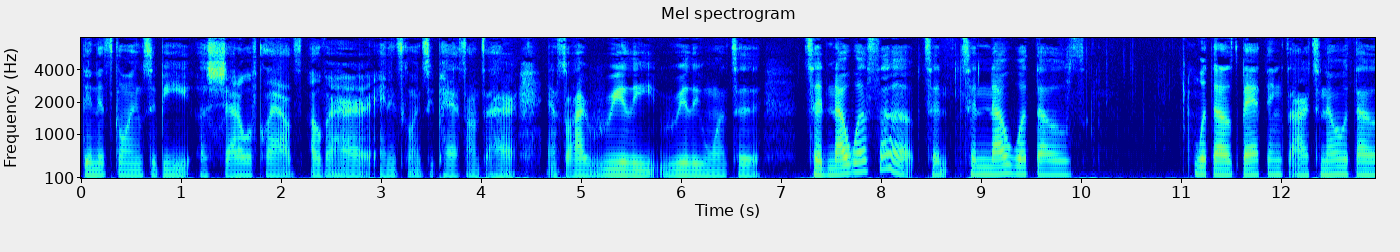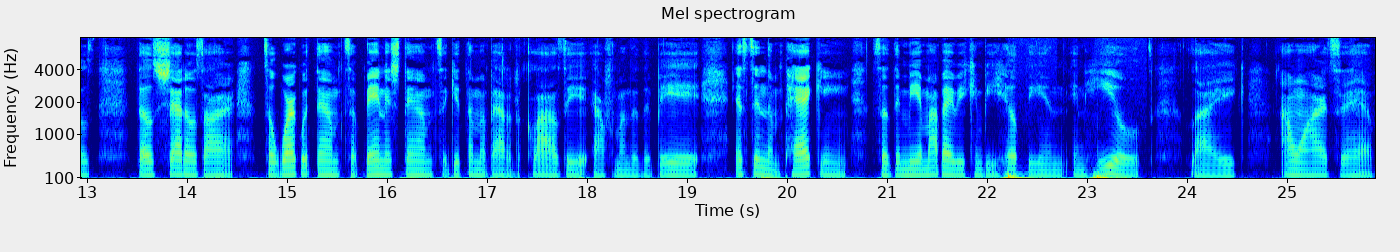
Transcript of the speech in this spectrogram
then it's going to be a shadow of clouds over her and it's going to pass on to her. And so I really, really want to to know what's up, to to know what those what those bad things are, to know what those those shadows are, to work with them, to banish them, to get them up out of the closet, out from under the bed, and send them packing so that me and my baby can be healthy and, and healed. Like I want her to have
